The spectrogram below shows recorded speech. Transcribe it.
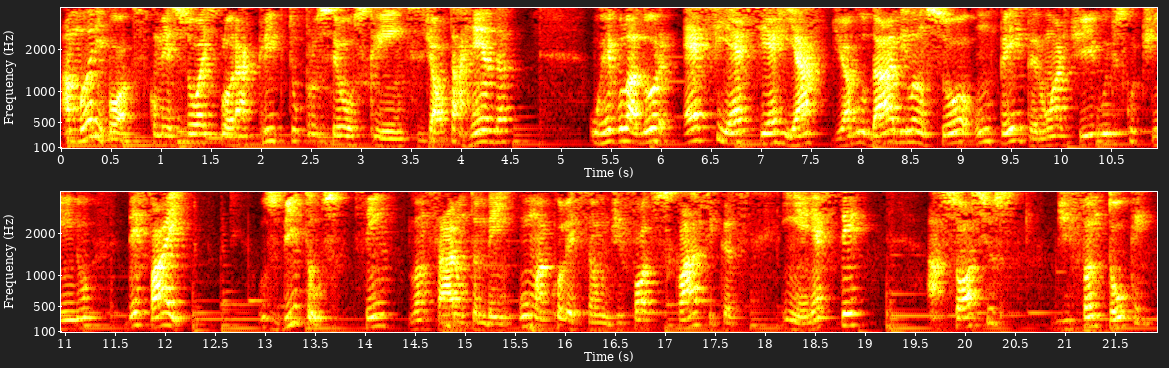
A Moneybox começou a explorar cripto para os seus clientes de alta renda. O regulador FSRA de Abu Dhabi lançou um paper, um artigo discutindo DeFi. Os Beatles, sim, lançaram também uma coleção de fotos clássicas em NFT. A Sócios de Fan Token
